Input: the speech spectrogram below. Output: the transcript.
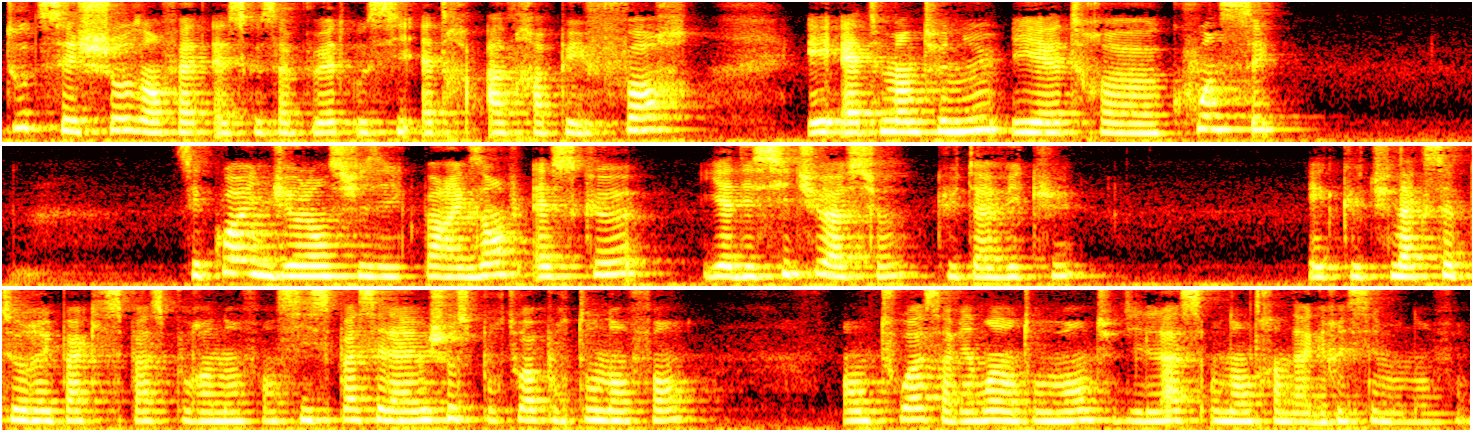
Toutes ces choses, en fait, est-ce que ça peut être aussi être attrapé fort et être maintenu et être coincé? C'est quoi une violence physique? Par exemple, est-ce qu'il y a des situations que tu as vécues et que tu n'accepterais pas qu'il se passe pour un enfant S'il se passait la même chose pour toi, pour ton enfant, en toi, ça viendrait dans ton ventre, tu dis là, on est en train d'agresser mon enfant.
